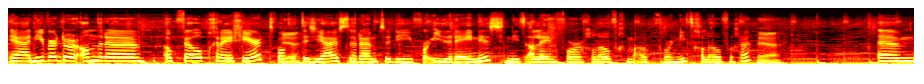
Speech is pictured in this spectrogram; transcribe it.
Ja, en hier werd door anderen ook fel op gereageerd. Want het is juist een ruimte die voor iedereen is. Niet alleen voor gelovigen, maar ook voor niet-gelovigen. Ja. Ehm,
